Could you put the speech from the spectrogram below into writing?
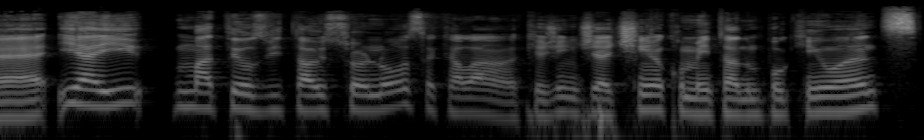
É, e aí, Matheus Vital e Sornosa, aquela que a gente já tinha comentado um pouquinho antes.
